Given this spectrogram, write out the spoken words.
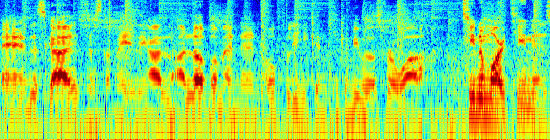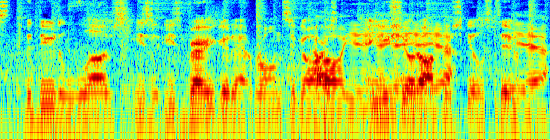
and this guy is just amazing. I, I love him, and, and hopefully he can he can be with us for a while. Tino Martinez, the dude loves. He's he's very good at rolling cigars. Oh yeah, and yeah, you yeah, showed yeah, off your skills too. Yeah.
